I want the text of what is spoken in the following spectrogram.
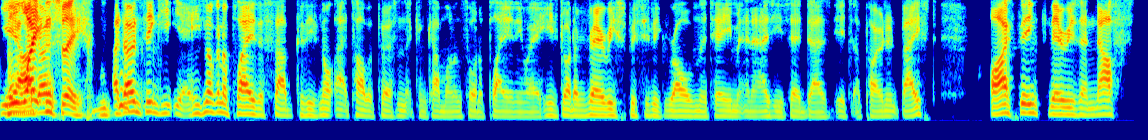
yeah, wait and see. I don't think he, yeah, he's not going to play as a sub because he's not that type of person that can come on and sort of play anywhere. He's got a very specific role in the team, and as you said, does it's opponent based. I think there is enough,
